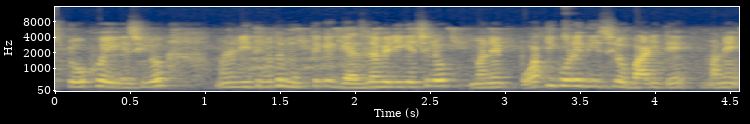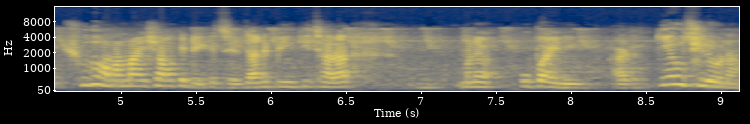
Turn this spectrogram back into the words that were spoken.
স্ট্রোক হয়ে গেছিল মানে রীতিমতো মুখ থেকে গ্যাজলা বেরিয়ে গেছিল মানে পটি করে দিয়েছিল বাড়িতে মানে শুধু আমার মা এসে আমাকে ডেকেছে জানে পিঙ্কি ছাড়া মানে উপায় নেই, আর কেউ ছিল না।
